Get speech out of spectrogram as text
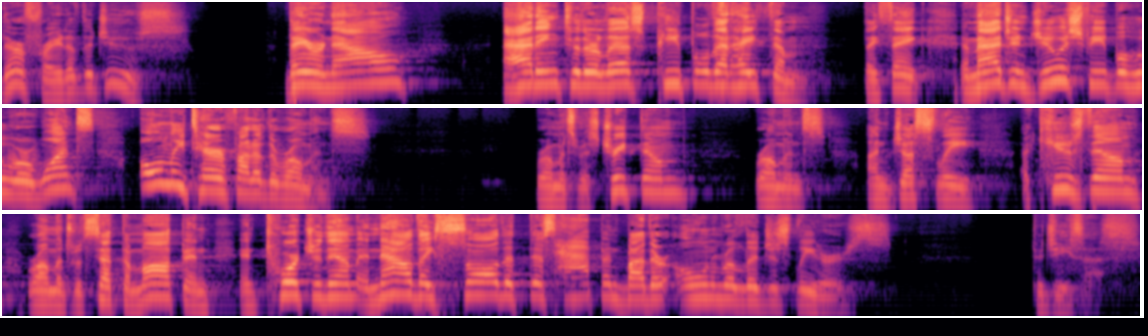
They're afraid of the Jews. They are now adding to their list people that hate them. They think, imagine Jewish people who were once only terrified of the Romans. Romans mistreat them, Romans unjustly accuse them, Romans would set them up and, and torture them, and now they saw that this happened by their own religious leaders to Jesus.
